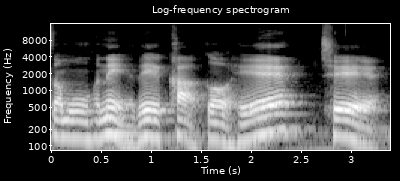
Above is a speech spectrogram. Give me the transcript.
સમૂહને રેખા કહે છે.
